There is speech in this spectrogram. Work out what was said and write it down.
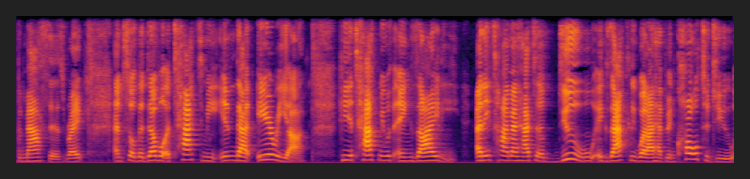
the masses, right? And so the devil attacked me in that area. He attacked me with anxiety anytime I had to do exactly what I have been called to do,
